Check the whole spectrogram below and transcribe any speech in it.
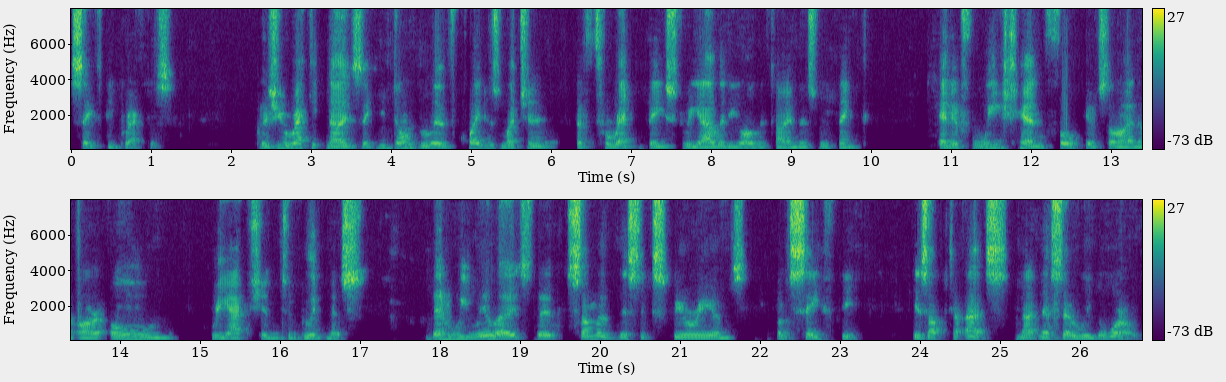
safety practice because you recognize that you don't live quite as much in a threat based reality all the time as we think. And if we can focus on our own reaction to goodness, then we realize that some of this experience of safety is up to us, not necessarily the world.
